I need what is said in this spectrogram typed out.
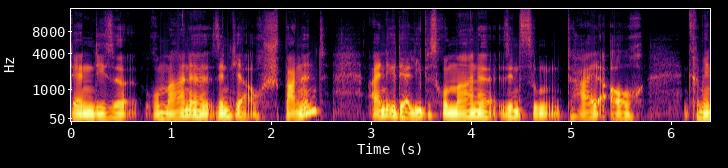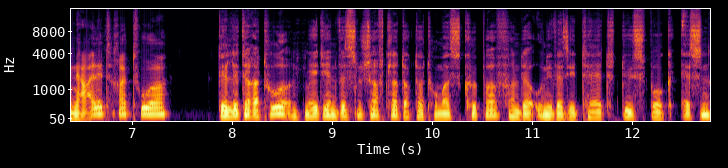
Denn diese Romane sind ja auch spannend. Einige der Liebesromane sind zum Teil auch Kriminalliteratur. Der Literatur- und Medienwissenschaftler Dr. Thomas Küpper von der Universität Duisburg-Essen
